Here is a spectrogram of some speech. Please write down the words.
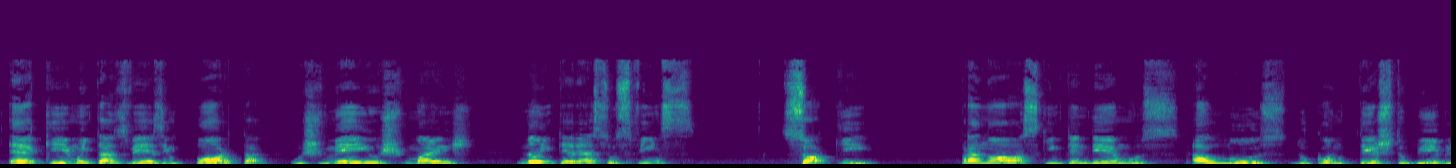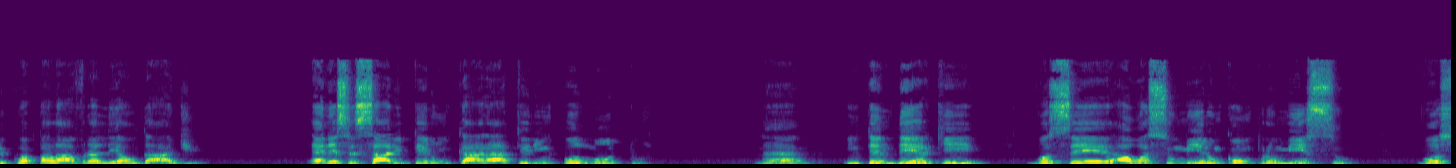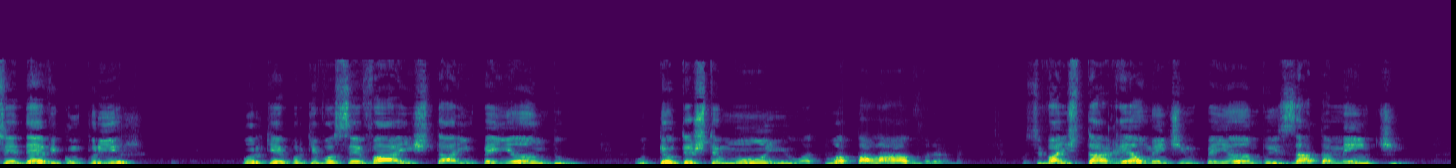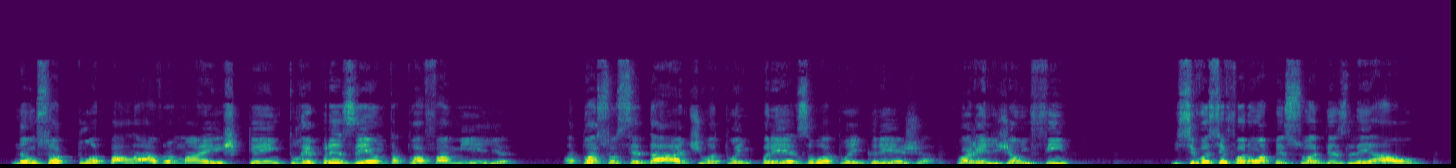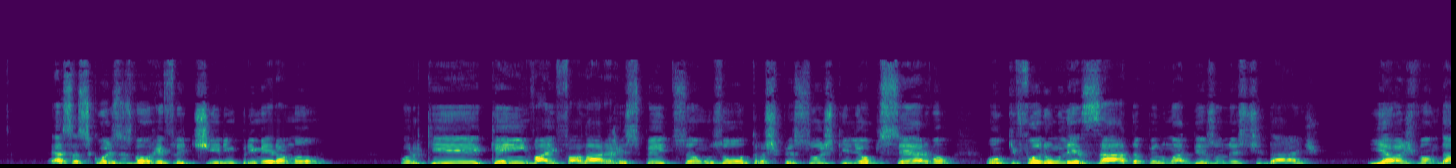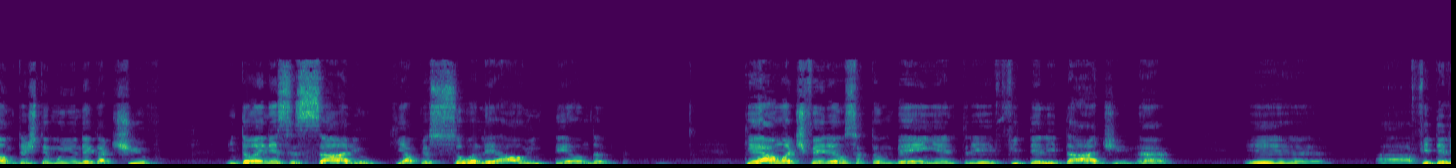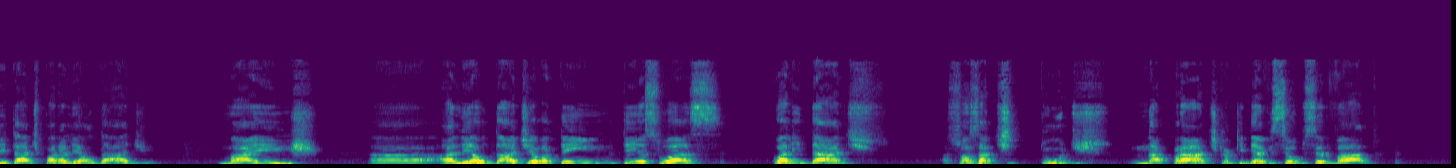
é que muitas vezes importa os meios, mas não interessa os fins. Só que para nós que entendemos à luz do contexto bíblico a palavra lealdade, é necessário ter um caráter impoluto, né? Entender que você, ao assumir um compromisso, você deve cumprir. Por quê? Porque você vai estar empenhando o teu testemunho, a tua palavra. Você vai estar realmente empenhando exatamente não só a tua palavra, mas quem tu representa, a tua família, a tua sociedade, ou a tua empresa, ou a tua igreja, tua religião, enfim. E se você for uma pessoa desleal, essas coisas vão refletir em primeira mão. porque quem vai falar a respeito são as outras pessoas que lhe observam ou que foram lesadas por uma desonestidade e elas vão dar um testemunho negativo. Então é necessário que a pessoa leal entenda que há uma diferença também entre fidelidade, né? E a fidelidade para a lealdade, mas a, a lealdade ela tem, tem as suas qualidades, as suas atitudes na prática que deve ser observado.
